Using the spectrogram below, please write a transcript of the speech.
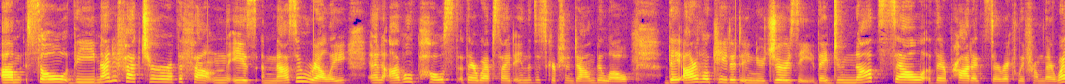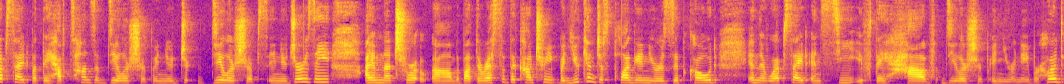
Um, so the manufacturer of the fountain is Massarelli, and I will post their website in the description down below. They are located in New Jersey. They do not sell their products directly from their website, but they have tons of dealership in New dealerships in New Jersey. I am not sure um, about the rest of the country, but you can just plug in your zip code in their website and see if they have dealership in your neighborhood.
